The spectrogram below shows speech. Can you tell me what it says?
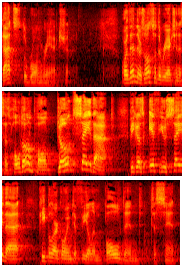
That's the wrong reaction. Or then there's also the reaction that says, hold on, Paul, don't say that. Because if you say that, people are going to feel emboldened to sin.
